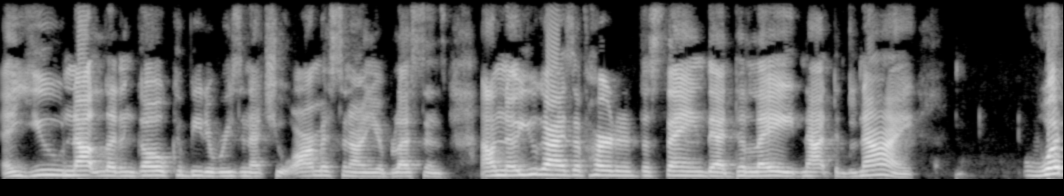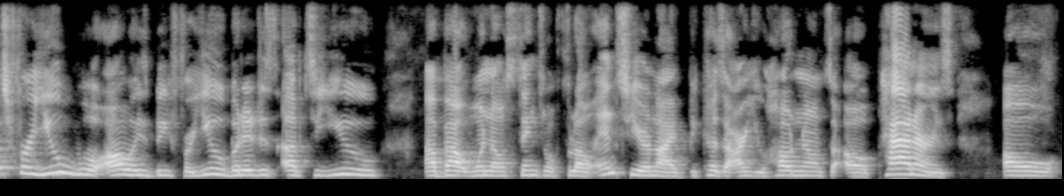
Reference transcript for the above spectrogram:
and you not letting go could be the reason that you are missing on your blessings. I know you guys have heard of the saying that delayed, not denied what's for you will always be for you, but it is up to you about when those things will flow into your life because are you holding on to old patterns, old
